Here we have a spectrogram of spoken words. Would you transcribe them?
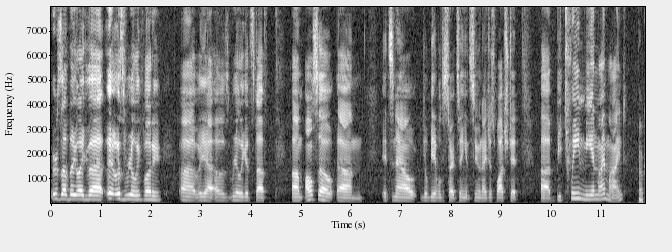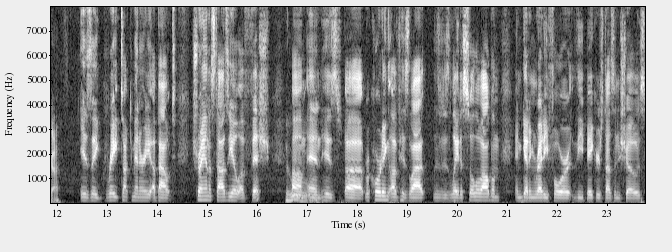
or something like that. It was really funny. Uh, but yeah, it was really good stuff. Um, also, um, it's now you'll be able to start seeing it soon. I just watched it. Uh, Between Me and My Mind Okay. is a great documentary about Trey Anastasio of Phish um, and his uh, recording of his la- his latest solo album and getting ready for the Baker's Dozen shows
